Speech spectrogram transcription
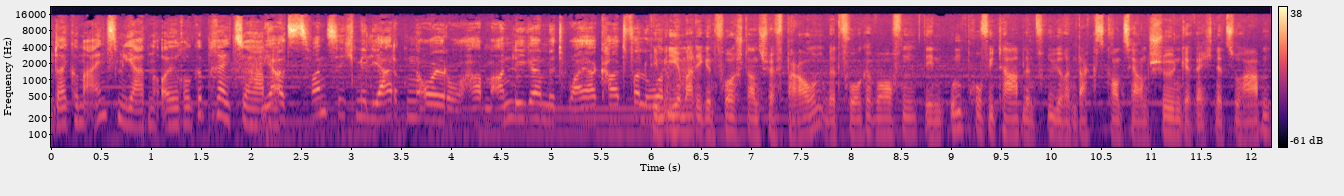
3,1 Milliarden Euro geprellt zu haben. Mehr als 20 Milliarden Euro haben Anleger mit Wirecard verloren. Dem ehemaligen Vorstandschef Braun wird vorgeworfen, den unprofitablen früheren DAX-Konzern schön gerechnet zu haben,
